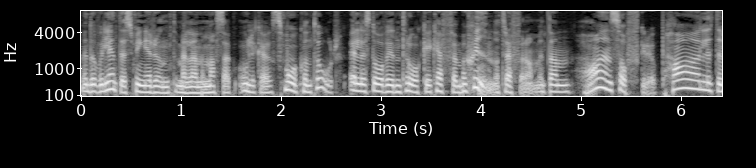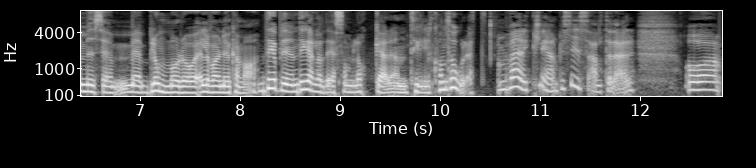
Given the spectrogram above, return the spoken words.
Men då vill jag inte springa runt mellan en massa olika småkontor eller stå vid en tråkig kaffemaskin och träffa dem, utan ha en soffgrupp, ha lite mysiga med blommor och, eller vad det nu kan vara. Det blir en del av det som lockar en till kontoret. Verkligen, precis allt det där. Och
